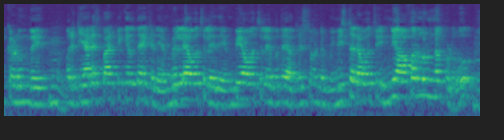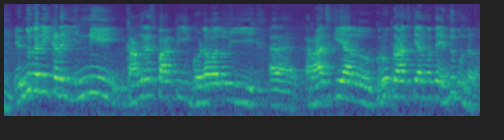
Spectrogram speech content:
ఇక్కడ ఉంది. మరి టిఆర్ఎస్ పార్టీకి వెళ్తే ఇక్కడ ఎమ్మెల్యే అవ్వచ్చు లేదు ఎంపీ అవ్వచ్చు లేకపోతే అదృష్టం అంటే మినిస్టర్ అవ్వచ్చు ఇన్ని ఆఫర్లు ఉన్నప్పుడు. ఎందుకని ఇక్కడ ఇన్ని కాంగ్రెస్ పార్టీ గొడవలు ఈ రాజకీయాలు గ్రూప్ రాజకీయాల మధ్య ఎందుకు ఉండడం?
